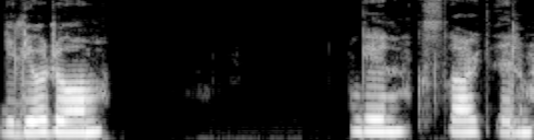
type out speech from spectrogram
Geliyorum. Gelin kızlar gidelim.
